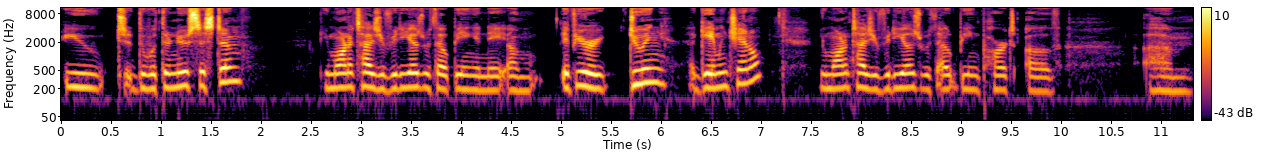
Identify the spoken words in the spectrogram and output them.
you, with their new system, if you monetize your videos without being a, um, if you're doing a gaming channel, you monetize your videos without being part of, um,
